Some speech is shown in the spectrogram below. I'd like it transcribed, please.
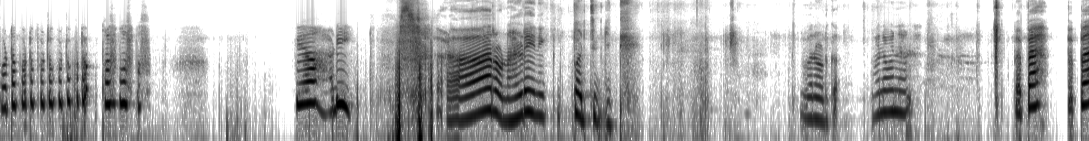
പൊട്ട പൊട്ട പൊട്ട പൊട്ട പൊട്ട. പസ് പസ് പസ് അടി. ആ റൊണാൾഡോ എനിക്ക് പഠിച്ച് കിട്ടി. പെപ്പേ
